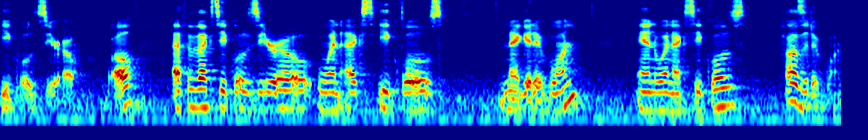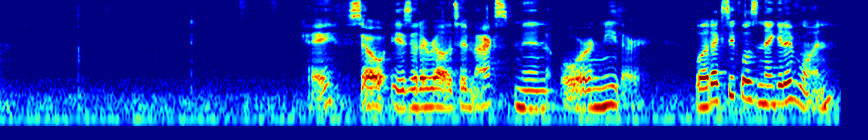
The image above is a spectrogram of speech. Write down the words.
equals 0. Well, f of x equals 0 when x equals negative 1 and when x equals positive 1. Okay, so is it a relative max, min, or neither? Well, at x equals negative 1,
